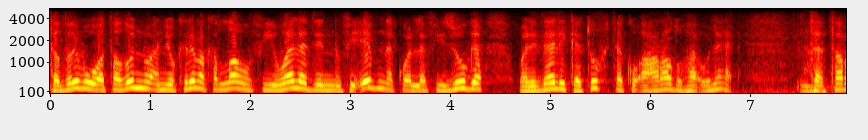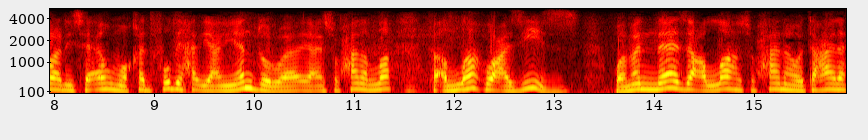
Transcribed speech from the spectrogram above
تضربه وتظن أن يكرمك الله في ولد في ابنك ولا في زوجة ولذلك تهتك أعراض هؤلاء نعم. ترى نساءهم وقد فضح يعني يندر ويعني سبحان الله فالله عزيز ومن نازع الله سبحانه وتعالى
